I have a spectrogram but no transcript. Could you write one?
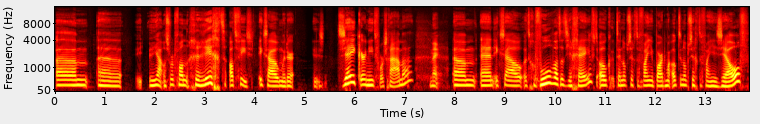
ehm, eh, ja, een soort van gericht advies. Ik zou me er zeker niet voor schamen. Nee. Ehm, en ik zou het gevoel wat het je geeft, ook ten opzichte van je partner, maar ook ten opzichte van jezelf,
